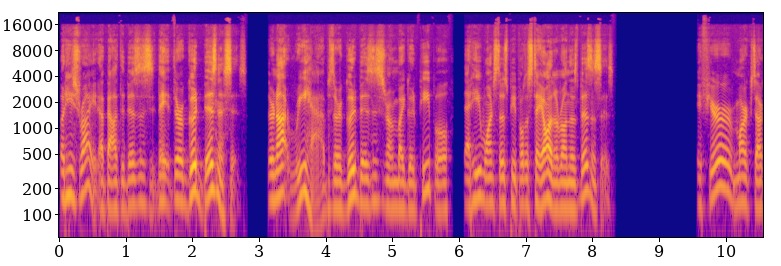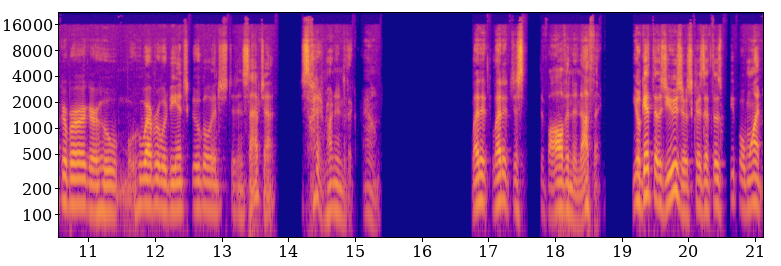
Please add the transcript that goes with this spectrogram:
But he's right about the businesses. They, they're good businesses. They're not rehabs. They're good businesses run by good people that he wants those people to stay on to run those businesses. If you're Mark Zuckerberg or who, whoever would be in Google interested in Snapchat, just let it run into the ground. Let it let it just evolve into nothing. You'll get those users because if those people want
